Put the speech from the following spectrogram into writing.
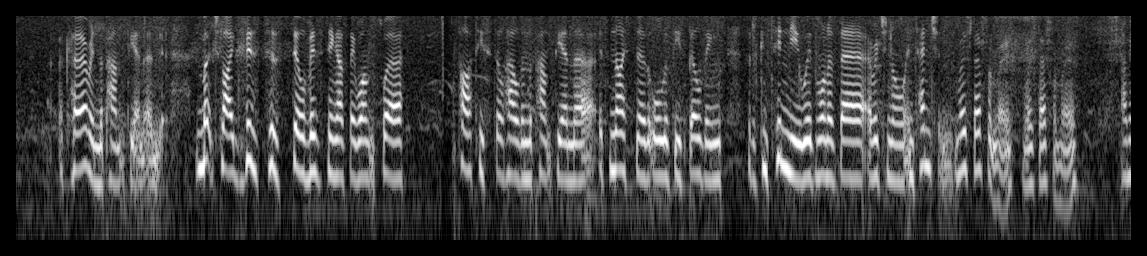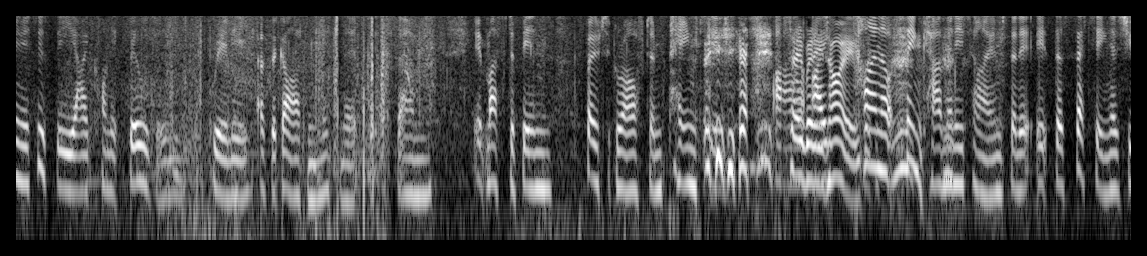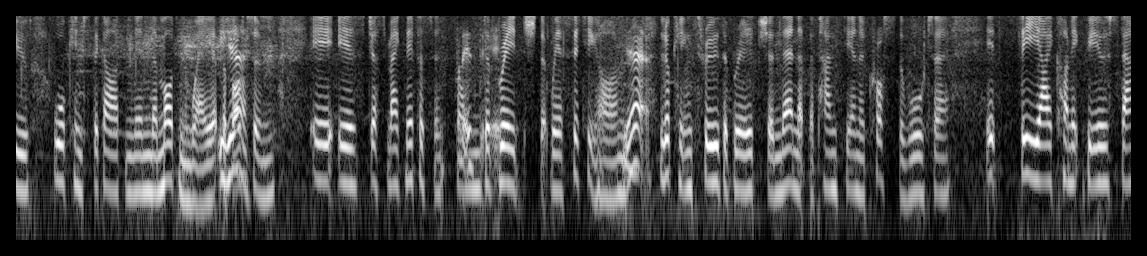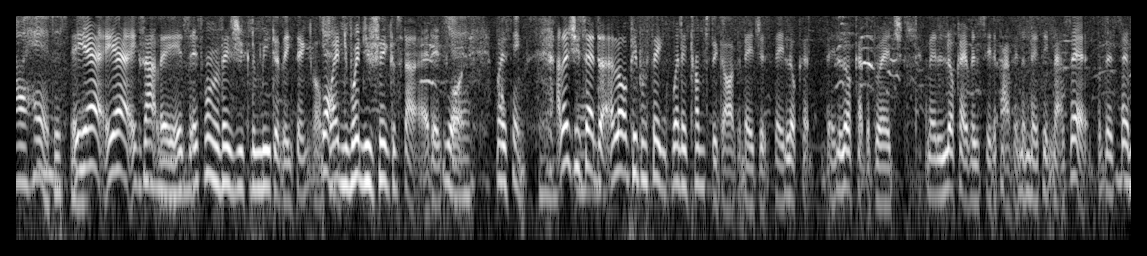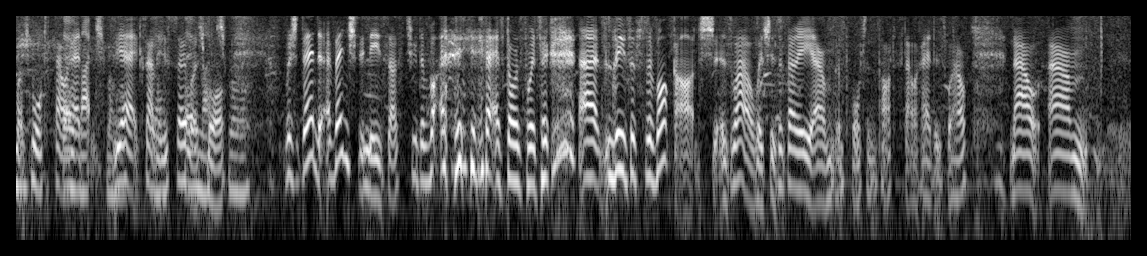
occur in the Pantheon, and much like visitors still visiting as they once were, parties still held in the Pantheon. Uh, it's nice to know that all of these buildings sort of continue with one of their original intentions. Most definitely, most definitely. I mean, it is the iconic building, really, of the garden, isn't it? It's um, it must have been photographed and painted Yeah, so many I times. I cannot think how many times, and it, it the setting as you walk into the garden in the modern way at the Yes. bottom. It is just magnificent from the it- bridge that we're sitting on, Yeah. looking through the bridge, and then at the Pantheon across the water. It's the iconic view of Stourhead, mm. isn't it? Yeah, yeah, exactly. It's, mm. it's one of the things you can immediately think of when Yes. when you think of Stourhead. It's Yes, what I think so, And as you yeah. said, a lot of people think when they come to the garden, just they look at they look at the bridge and they look over and see the pavilion and they think that's it. But there's so mm. much more to So Stourhead. much more. Yeah, exactly. Yes, so, much, more. Which then eventually leads us to the, as Dawn's pointing, uh, leads us to the rock arch as well, which is a very um, important part of Stourhead as well. Now, um,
